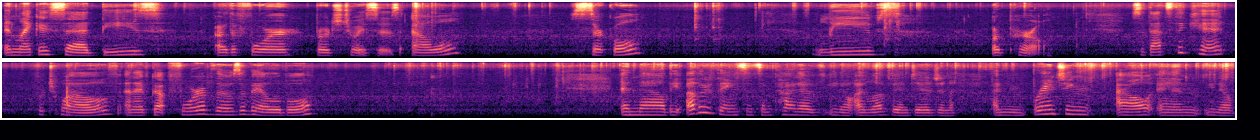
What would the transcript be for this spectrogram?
And like I said, these are the four brooch choices. Owl, circle, leaves, or pearl. So that's the kit for 12 and I've got four of those available. And now the other thing, since I'm kind of, you know, I love vintage and I'm branching out and, you know,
